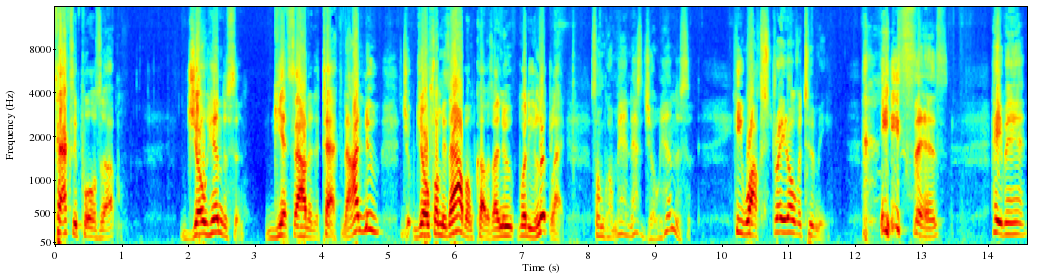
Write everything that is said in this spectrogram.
Taxi pulls up. Joe Henderson gets out of the taxi. Now, I knew jo- Joe from his album covers, I knew what he looked like. So I'm going, man, that's Joe Henderson. He walks straight over to me. he says, hey, man,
